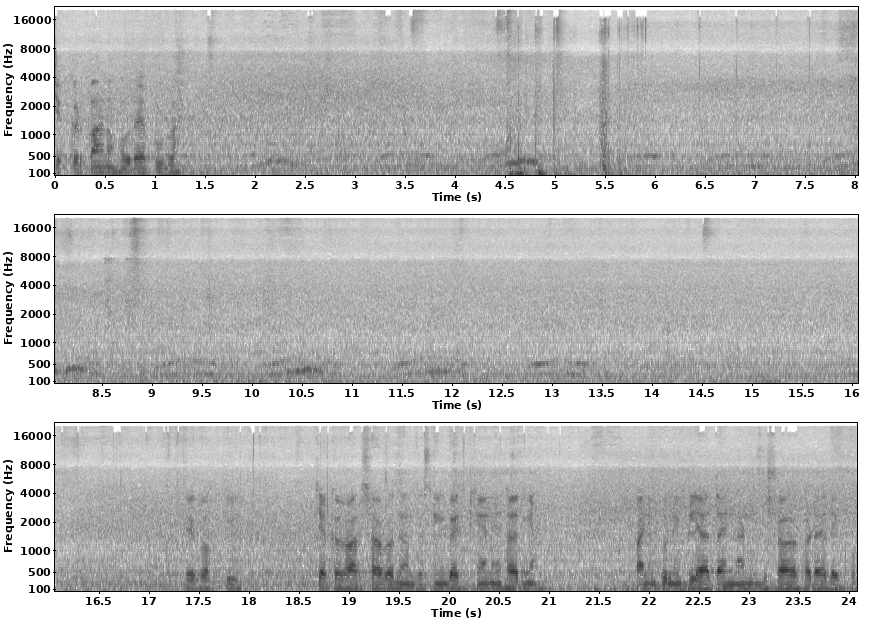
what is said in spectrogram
ਚਿੱਕੜ ਕਾਣ ਹੋ ਰਿਹਾ ਪੂਰਾ। ਤੇ ਬਾਕੀ ਚੈੱਕ ਕਰ ਸਕਦੇ ਹੋ, ਤੁਸੀਂ ਬੈਠੀਆਂ ਨੇ ਸਾਰੀਆਂ। ਪਾਣੀ ਪੂਣੀ ਪਿਲਿਆ ਤਾਂ ਇਹਨਾਂ ਨੂੰ ਵਿਸ਼ਾਲ ਖੜਿਆ ਦੇਖੋ।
